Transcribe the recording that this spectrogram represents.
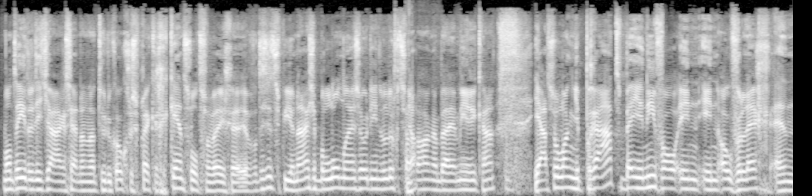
Want eerder dit jaar zijn er natuurlijk ook gesprekken gecanceld... vanwege, wat is het, spionageballonnen en zo... die in de lucht zouden ja. hangen bij Amerika. Ja, zolang je praat ben je in ieder geval in, in overleg. En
